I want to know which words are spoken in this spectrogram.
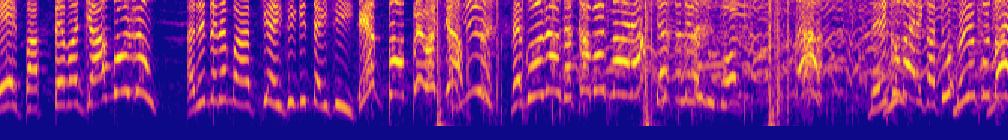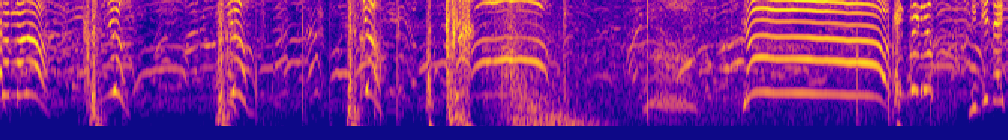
ए बाप पे मत जा बोल रहा हूँ अरे तेरे बाप की ऐसी की तैसी ए बाप पे मत जा मैं बोल रहा हूँ धक्का मत मारा क्या करेगा तू बोल आ, मेरे को मारेगा तू मेरे को मार। धक्का मारा यो यो यो यो एक मिनट रुक नीचे देख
